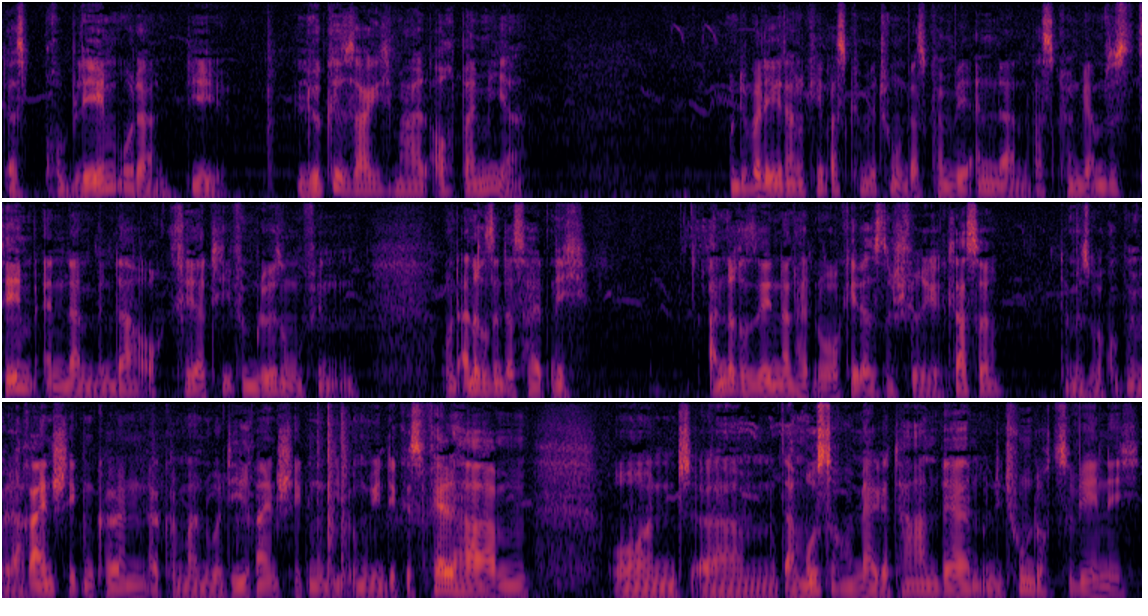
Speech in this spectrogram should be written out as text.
das Problem oder die Lücke, sage ich mal, auch bei mir. Und überlege dann, okay, was können wir tun? Was können wir ändern? Was können wir am System ändern? Bin da auch kreativ im Lösungen finden. Und andere sind das halt nicht. Andere sehen dann halt nur, okay, das ist eine schwierige Klasse. Da müssen wir gucken, wie wir da reinschicken können. Da können wir nur die reinschicken, die irgendwie ein dickes Fell haben. Und ähm, da muss doch mal mehr getan werden und die tun doch zu wenig.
